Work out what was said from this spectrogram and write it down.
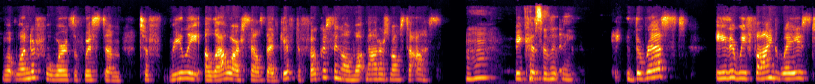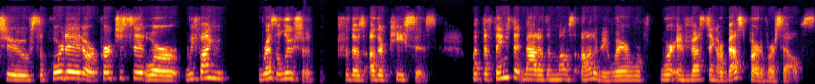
What wonderful words of wisdom to really allow ourselves that gift of focusing on what matters most to us. Mm-hmm. Because Absolutely. the rest, either we find ways to support it or purchase it, or we find resolution for those other pieces. But the things that matter the most ought to be where we're, we're investing our best part of ourselves.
